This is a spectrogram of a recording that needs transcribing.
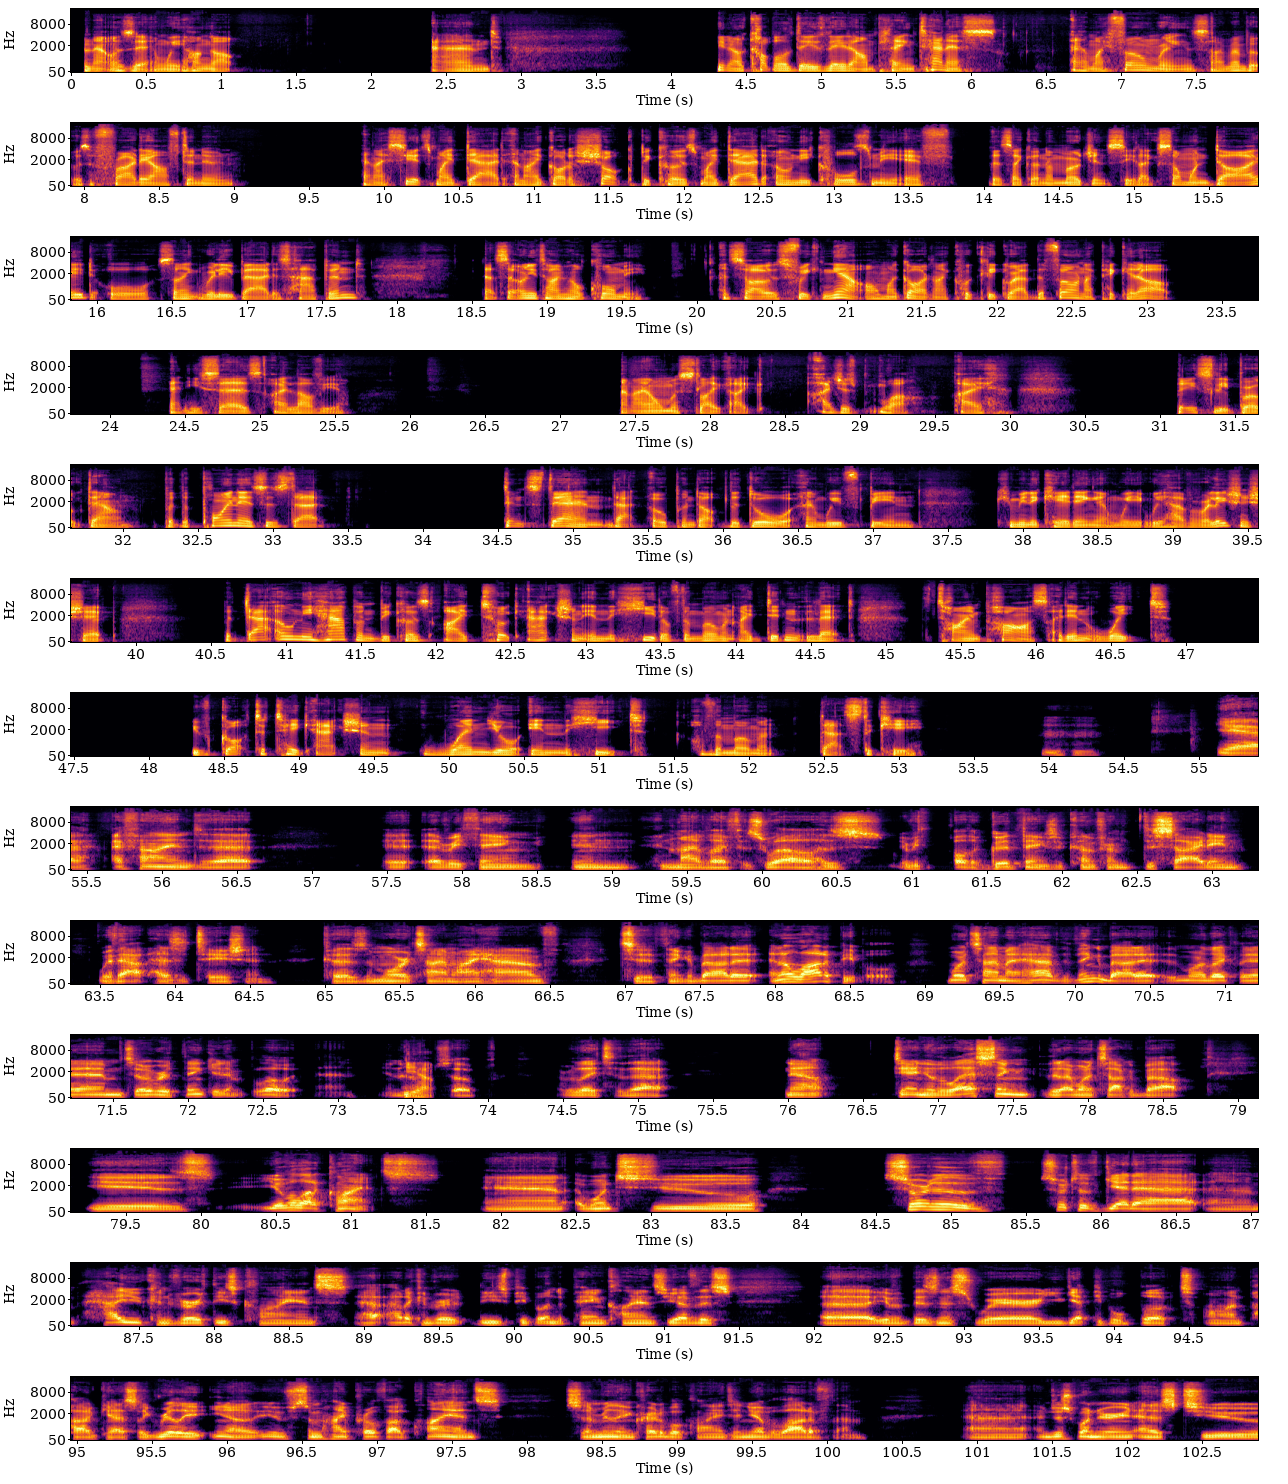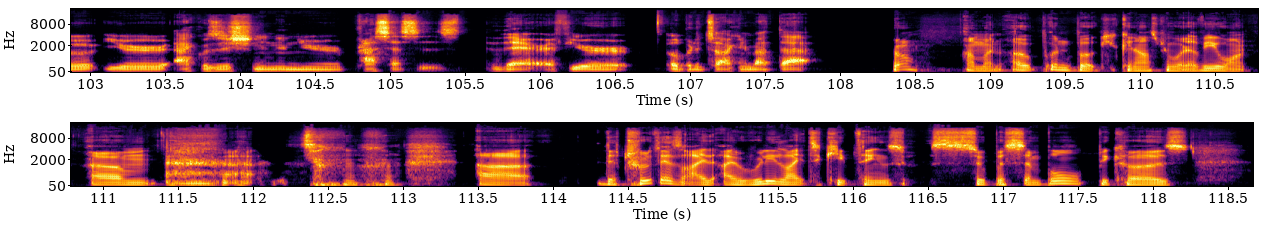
And that was it and we hung up. And you know, a couple of days later I'm playing tennis and my phone rings. I remember it was a Friday afternoon and I see it's my dad, and I got a shock because my dad only calls me if there's like an emergency, like someone died or something really bad has happened. That's the only time he'll call me. And so I was freaking out. Oh my God. And I quickly grab the phone, I pick it up, and he says, I love you. And I almost like, like, I just, well, I basically broke down. But the point is, is that since then, that opened up the door, and we've been communicating and we we have a relationship but that only happened because I took action in the heat of the moment. I didn't let the time pass. I didn't wait. You've got to take action when you're in the heat of the moment. That's the key. Mm-hmm. Yeah, I find that everything in in my life as well has every, all the good things have come from deciding without hesitation. Because the more time I have to think about it. And a lot of people, more time I have to think about it, the more likely I am to overthink it and blow it, man. You know, yeah. so I relate to that. Now, Daniel, the last thing that I want to talk about is you have a lot of clients, and I want to sort of sort of get at um, how you convert these clients, how, how to convert these people into paying clients. You have this uh, you have a business where you get people booked on podcasts, like really, you know, you have some high profile clients, some really incredible clients, and you have a lot of them. Uh, I'm just wondering as to your acquisition and your processes there, if you're open to talking about that. Sure. I'm an open book. You can ask me whatever you want. Um, uh, the truth is, I, I really like to keep things super simple because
